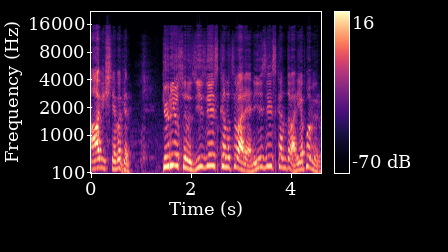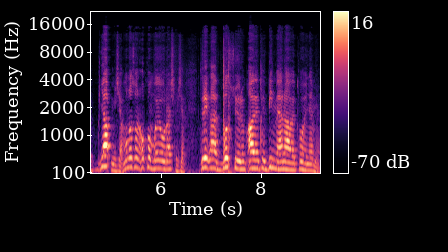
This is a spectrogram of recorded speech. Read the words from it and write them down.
Abi işte bakın. Görüyorsunuz %100 kanıtı var yani. %100 kanıtı var. Yapamıyorum. Yapmayacağım. Bundan sonra o komboya uğraşmayacağım. Direkt abi basıyorum. AWP bilmeyen AWP oynamıyor.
